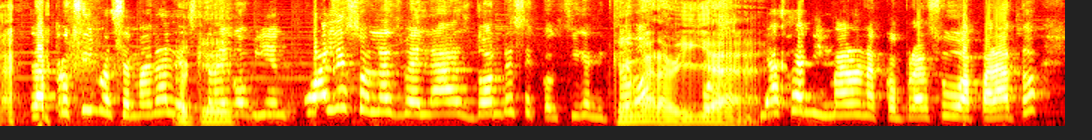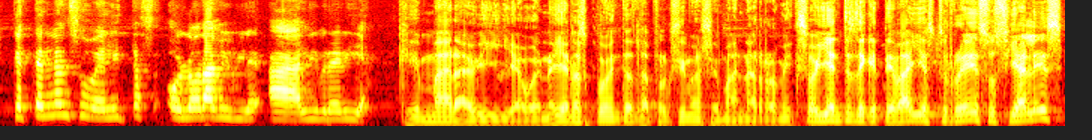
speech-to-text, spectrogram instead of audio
La próxima semana les traigo bien cuáles son las velas, dónde se consiguen y ¡Qué todo. maravilla! Por si ya se animaron a comprar su aparato, que tengan su velitas olor a, librería. Qué maravilla. Bueno, ya nos comentas la próxima semana, Romix. Oye, antes de que te vayas, tus redes sociales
